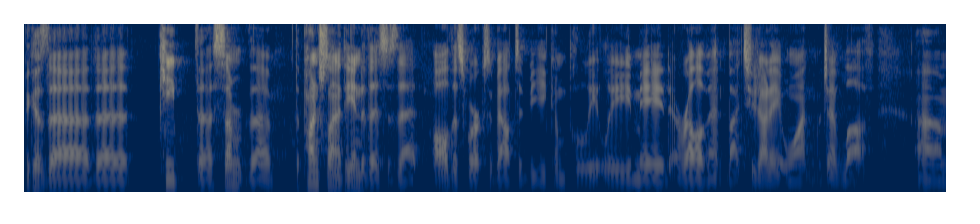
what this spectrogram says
because the, the keep, the, sum, the, the punchline at the end of this is that all this work's about to be completely made irrelevant by 2.81, which I love. Um,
